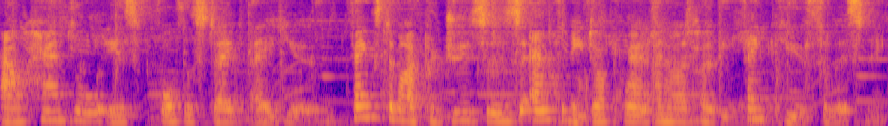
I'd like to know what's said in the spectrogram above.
Our handle is Fourth Estate AU. Thanks to my producers, Anthony Dockwell and Toby. Thank you for listening.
